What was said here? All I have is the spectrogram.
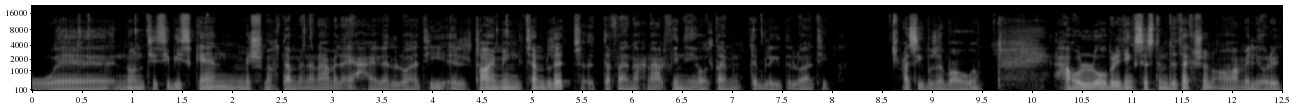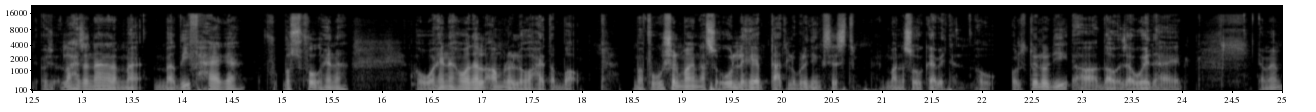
وال non TCP scan مش مهتم إن أنا أعمل أي حاجة دلوقتي. ال timing template اتفقنا إحنا عارفين إيه هو ال timing template دلوقتي. هسيبه زي ما هو. هقول له operating system detection آه اعمل لي لاحظ إن أنا لما بضيف حاجة بص فوق هنا هو هنا هو ده الأمر اللي هو هيطبقه. ما فيهوش ال minus O اللي هي بتاعت ال operating system ال minus O capital لو قلت له دي آه زودها هنا. تمام؟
